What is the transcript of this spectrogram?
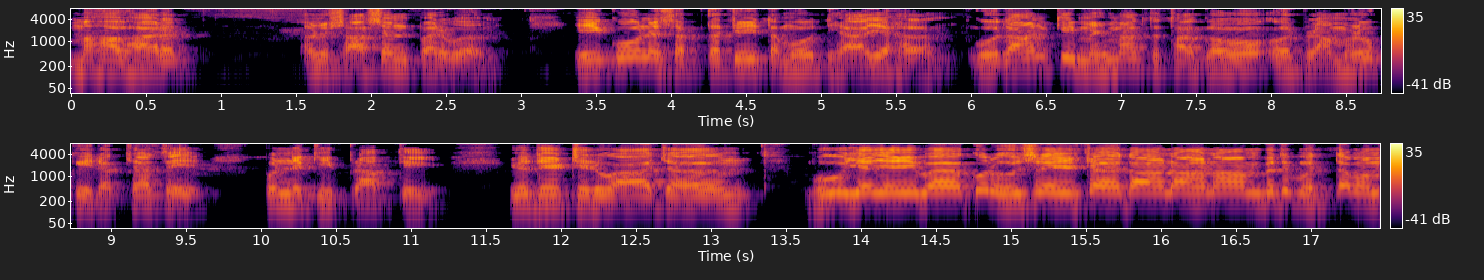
महाभारत, अनुशासन पर्व एकोन सप्तति तमोध्याय गोदान की महिमा तथा गवों और ब्राह्मणों की रक्षा से पुण्य की प्राप्ति। युधिष्ठिर्वाच, भूय कुरु श्रेष्ठ दाना विधिमुत्तम,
